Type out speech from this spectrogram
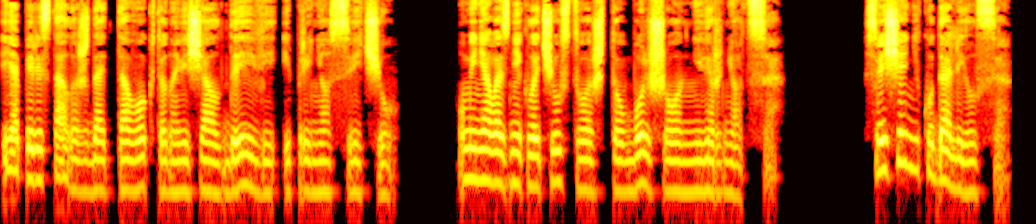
Я перестала ждать того, кто навещал Дэйви и принес свечу. У меня возникло чувство, что больше он не вернется. Священник удалился.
